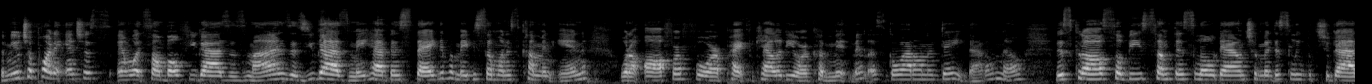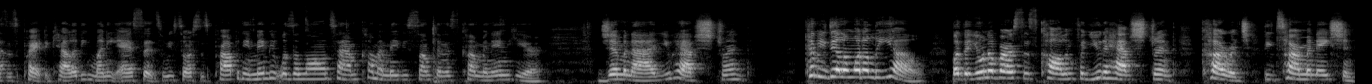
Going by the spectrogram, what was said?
The mutual point of interest and what's on both you guys' minds is you guys may have been stagnant, but maybe someone is coming in with an offer for practicality or commitment. Let's go out on a date. I don't know. This could also be something slowed down tremendously with you guys' practicality, money, assets, resources, property. Maybe it was a long time coming. Maybe something is coming in here. Gemini, you have strength. Could be dealing with a Leo. But the universe is calling for you to have strength, courage, determination,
